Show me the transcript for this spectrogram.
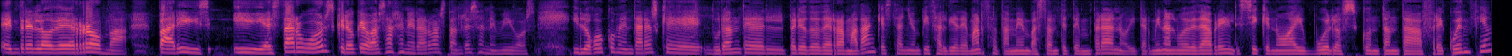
entre lo de Roma, París y Star Wars, creo que vas a generar bastantes enemigos. Y luego comentaros que durante el periodo de Ramadán, que este año empieza el 10 de marzo, también bastante temprano, y termina el 9 de abril, sí que no hay vuelos con tanta frecuencia.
